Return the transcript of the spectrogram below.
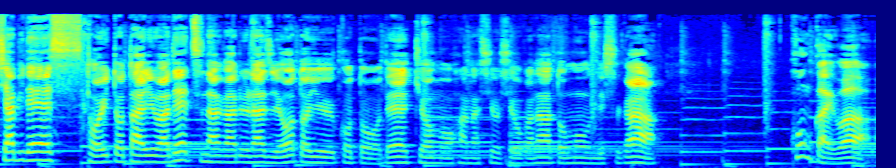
シャビです。問いと対話でつながるラジオということで、今日もお話をしようかなと思うんですが、今回は、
